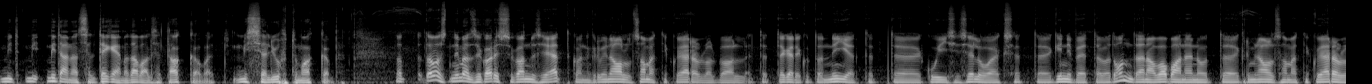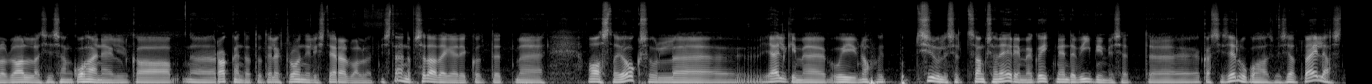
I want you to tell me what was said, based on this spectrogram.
mid-, mida nad seal tegema tavaliselt hakkavad, mis seal juhtuma hakkab? no tavaliselt niimoodi see karistuse kandmise jätk on kriminaalhooldus järelevalve all, et, et tegelikult on nii, et, et kui siis eluaegsed kinnipeetavad on täna vabanenud kriminaalhooldus järelevalve alla, siis on kohe neil ka rakendatud elektroonilist järelevalvet, mis tähendab seda tegelikult, et me aasta jooksul äh, jälgime või noh, sisuliselt sanktsioneerime kõik nende viibimised äh, kas siis elukohas või sealt väljast.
